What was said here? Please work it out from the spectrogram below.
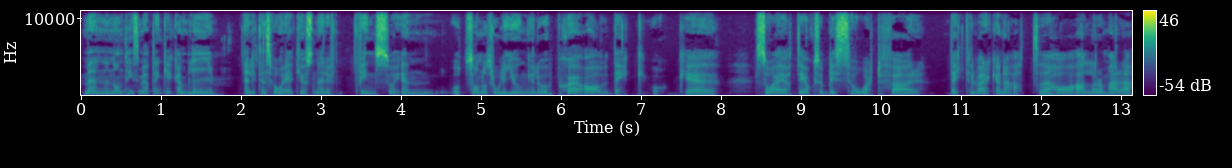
Men någonting som jag tänker kan bli en liten svårighet just när det finns så en sån otrolig djungel och uppsjö av däck och eh, så är ju att det också blir svårt för däcktillverkarna att ha alla de här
